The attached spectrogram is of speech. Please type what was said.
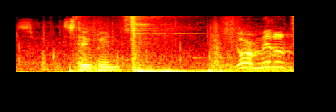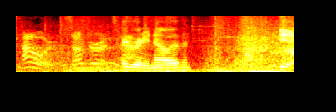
It's fucking stupid. Your middle tower is under attack. Are you ready now, Evan? Yeah.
